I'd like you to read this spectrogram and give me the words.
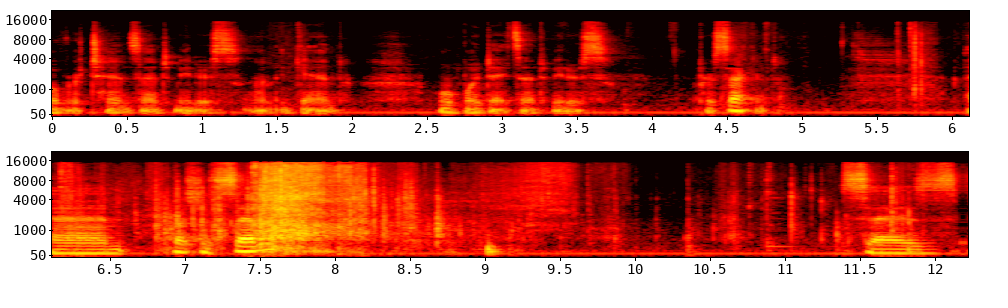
over 10 centimeters, and again 1.8 centimeters per second. And question seven says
